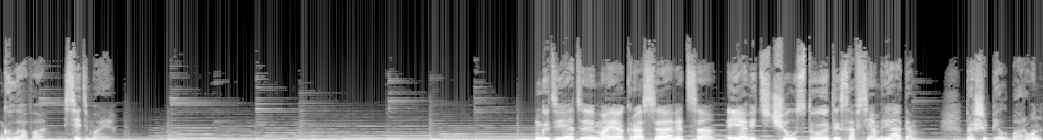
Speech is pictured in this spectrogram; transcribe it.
Глава седьмая «Где ты, моя красавица? Я ведь чувствую, ты совсем рядом!» Прошипел барон,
